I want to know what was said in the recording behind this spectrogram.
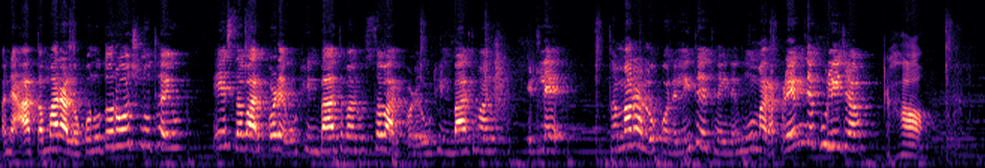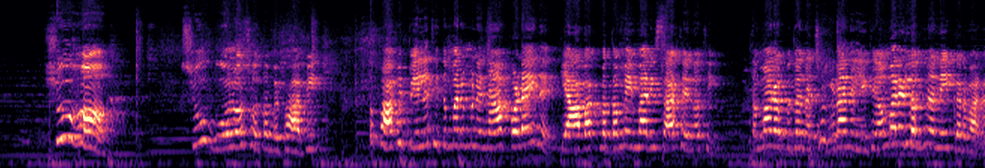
અને આ તમારા લોકોનું તો રોજનું થયું. એ સવાર પડે ઉઠીને બાંધવાનું સવાર પડે ઉઠીને બાંધવાનું. એટલે તમારા લોકોને લીધે થઈને હું મારા પ્રેમને ભૂલી જાઉં. હા. શું હા? શું બોલો છો તમે ભાભી? તો ભાભી પહેલેથી તમારે મને ના પડાય ને કે આ વાતમાં તમે મારી સાથે નથી. તમારા બધાના ઝઘડાને લીધે અમારે લગ્ન નહીં કરવાના.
